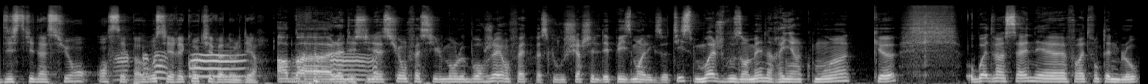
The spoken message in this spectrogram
Destination, on sait pas où, c'est Rico qui va nous le dire. Ah bah la destination facilement le Bourget en fait parce que vous cherchez le dépaysement et l'exotisme. Moi je vous emmène rien que moins que au bois de Vincennes et à la forêt de Fontainebleau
